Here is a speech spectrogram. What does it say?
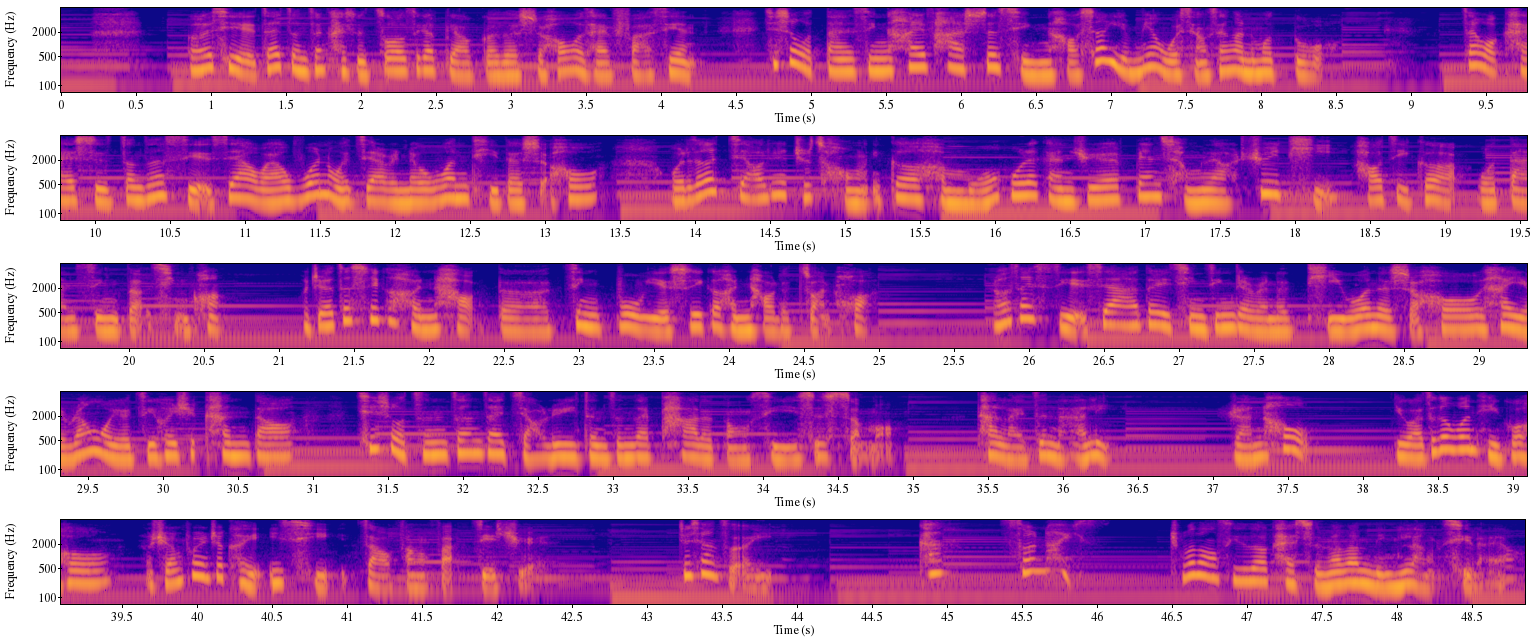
而且在真正开始做这个表格的时候，我才发现，其实我担心害怕事情好像也没有我想象的那么多。在我开始真正写下我要问我家人的问题的时候，我的这个焦虑就从一个很模糊的感觉变成了具体好几个我担心的情况。我觉得这是一个很好的进步，也是一个很好的转化。然后在写下对亲近的人的提问的时候，它也让我有机会去看到，其实我真正在焦虑、真正在怕的东西是什么，它来自哪里。然后有了这个问题过后，全部人就可以一起找方法解决，就这样子而已。看，so nice，什么东西都开始慢慢明朗起来啊。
